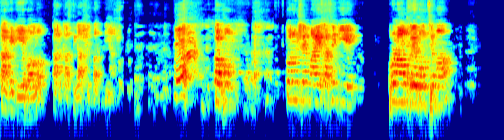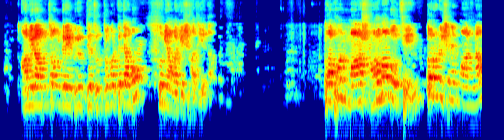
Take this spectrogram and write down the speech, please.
তাকে গিয়ে বলো, তার কাছ থেকে আশীর্বাদ নিয়ে আসো। তখন তরুণ সেন মায়ের কাছে গিয়ে প্রণাম করে বলছে, মা, আমি রামচন্দ্রের বিরুদ্ধে যুদ্ধ করতে যাব, তুমি আমাকে সাজিয়ে দাও। তখন মা শর্মা বলছেন, তরুণী সেনের মার নাম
